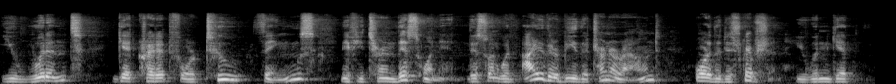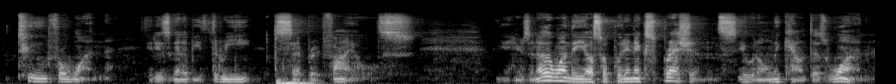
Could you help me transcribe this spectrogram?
you wouldn't get credit for two things if you turn this one in. This one would either be the turnaround or the description. You wouldn't get two for one. It is going to be three separate files. Here's another one. They also put in expressions. It would only count as one.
